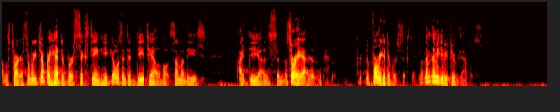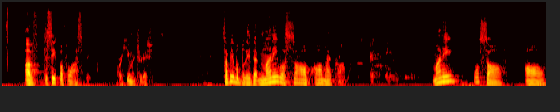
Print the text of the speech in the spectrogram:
of those targets. So we jump ahead to verse 16. He goes into detail about some of these ideas. And sorry, before we get to verse 16, let, let me give you a few examples of deceitful philosophy or human traditions. Some people believe that money will solve all my problems. Money will solve all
